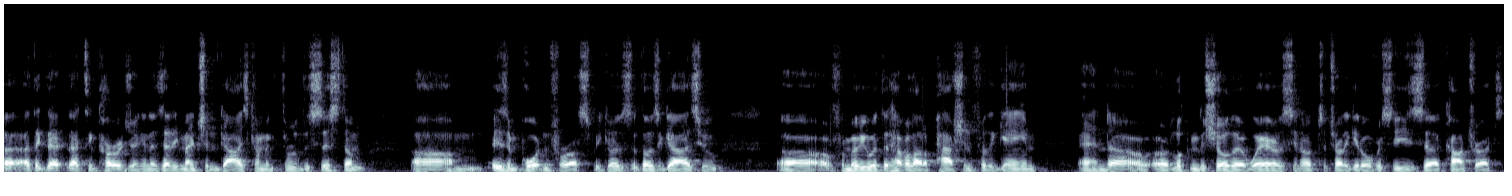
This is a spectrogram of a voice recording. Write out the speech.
I think that that's encouraging. And as Eddie mentioned, guys coming through the system um, is important for us because those are guys who are familiar with it, have a lot of passion for the game and uh, are looking to show their wares, you know, to try to get overseas uh, contracts,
